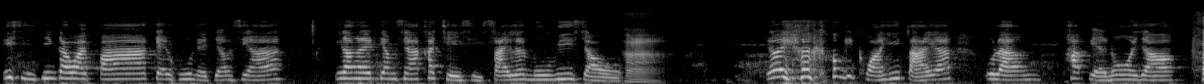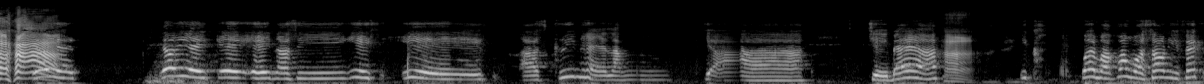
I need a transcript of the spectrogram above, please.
伊先先甲我爸结婚嘅点声，伊人嘅点声较济是 silent movie 少。然后伊讲去看戏台啊，有人拍片咯，就。然 后伊个诶诶，若是伊个伊个啊 screen 系人啊坐咩啊？伊我妈讲我 sound effect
